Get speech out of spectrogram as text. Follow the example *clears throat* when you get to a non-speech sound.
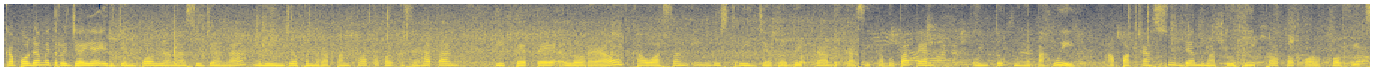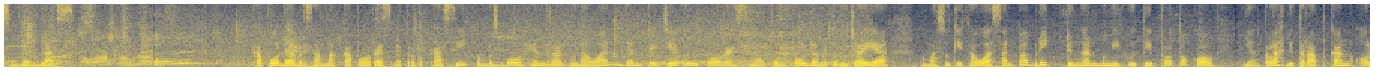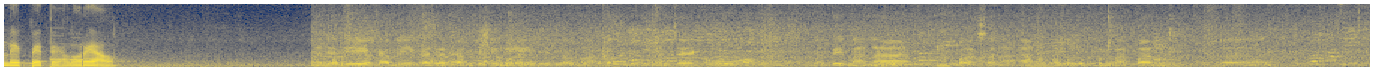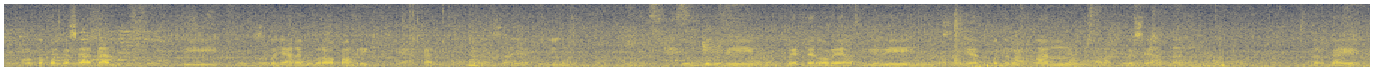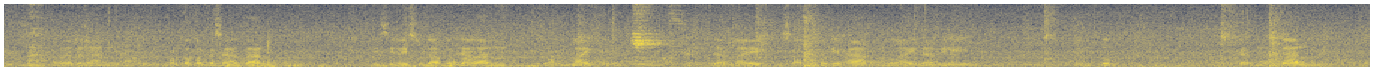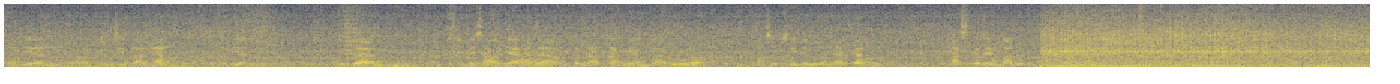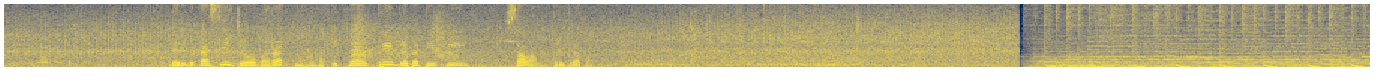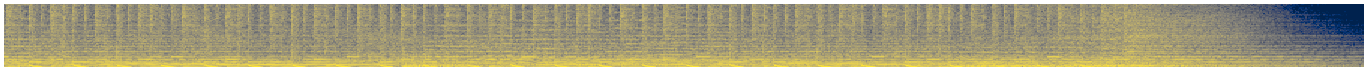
Kapolda Metro Jaya Irjen Pol Nana Sujana meninjau penerapan protokol kesehatan di PT L'Oreal kawasan industri Jababeka Bekasi Kabupaten untuk mengetahui apakah sudah mematuhi protokol COVID-19. Kapolda bersama Kapolres Metro Bekasi, Kombes Pol Hendra Gunawan, dan PJU Polres maupun Polda Metro Jaya memasuki kawasan pabrik dengan mengikuti protokol yang telah diterapkan oleh PT L'Oreal. Kami kader kami ke sini di dalam rangka untuk mengecek bagaimana *clears throat* pelaksanaan atau penerapan eh, protokol kesehatan di sebenarnya ada beberapa pabrik yang akan eh, saya kunjungi. Untuk di PT L'Oreal sendiri, saya lihat penerapan alat kesehatan terkait eh, dengan protokol kesehatan di sini sudah berjalan baik. Dan baik saya melihat mulai dari untuk termogan kemudian alat cuci tangan kemudian juga misalnya ada pendatang yang baru masuk sini menggunakan masker yang baru. Dari Bekasi, Jawa Barat, Muhammad Iqbal, Tribrata TV, Salam Tribrata.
